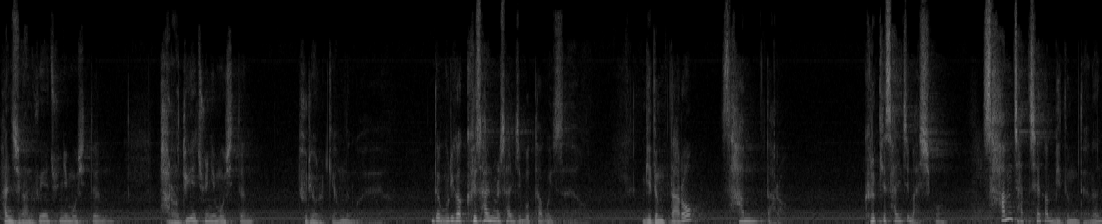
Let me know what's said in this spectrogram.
한 시간 후에 주님 오시든 바로 뒤에 주님 오시든 두려울 게 없는 거예요. 근데 우리가 그 삶을 살지 못하고 있어요. 믿음 따로, 삶 따로. 그렇게 살지 마시고 삶 자체가 믿음 되는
